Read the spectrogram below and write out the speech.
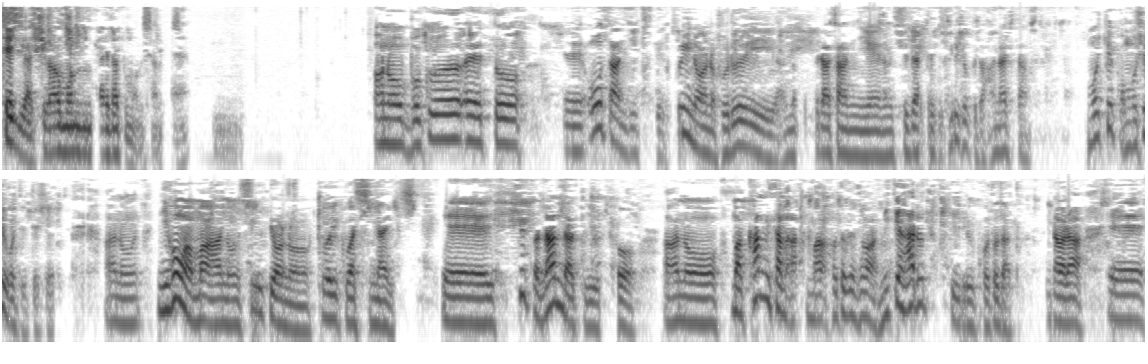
定義が違う問題だと思うんですよね。あの、僕、えっ、ー、と、えー、大丹寺って福井のあの古いあの寺さんに、あの取材して住職と話したんですもう結構面白いこと言ってて、あの、日本はまあ、あの、宗教の教育はしないし。えー、宗教なんだっていうと、あの、まあ、神様、まあ、仏様は見てはるっていうことだと。だから、え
